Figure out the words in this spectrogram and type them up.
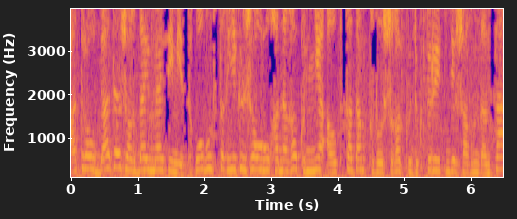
Атырауда да жағдай мәз емес. Облыстық екінші ауруханаға күніне алпыс адам қызылшыға күдікті ретінде шағымданса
